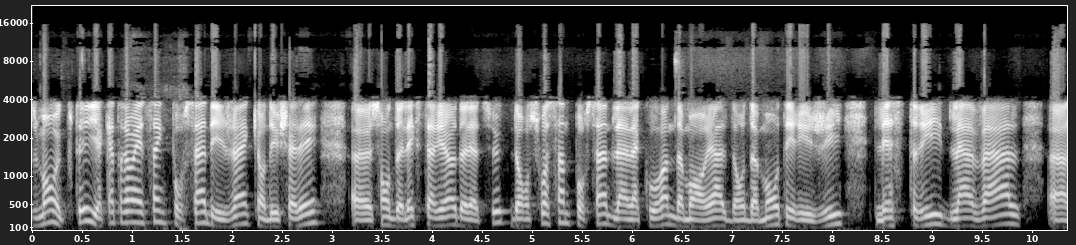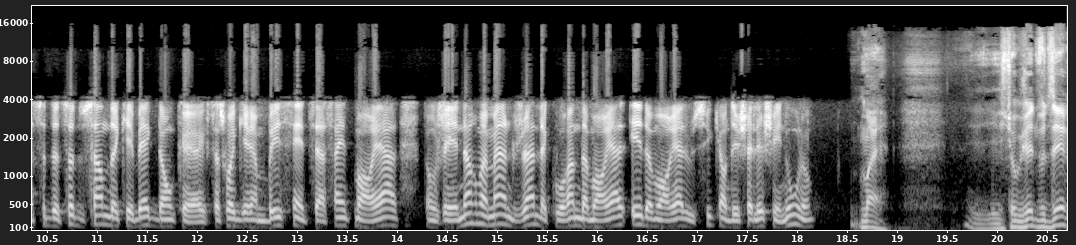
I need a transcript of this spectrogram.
Dumont. Écoutez, il y a 85% des gens qui ont des chalets euh, sont de l'extérieur de la TUC, dont 60% de la, couronne de Montréal, dont de Montérégie, l'Estrie, de Laval, euh, ensuite de ça, du centre de Québec, donc euh, que ce soit Grimby, Saint-Hyacinthe, Montréal. Donc, j'ai énormément de gens de la couronne de Montréal et de Montréal aussi qui ont des chalets chez nous. Là. Ouais. Je suis obligé de vous dire,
